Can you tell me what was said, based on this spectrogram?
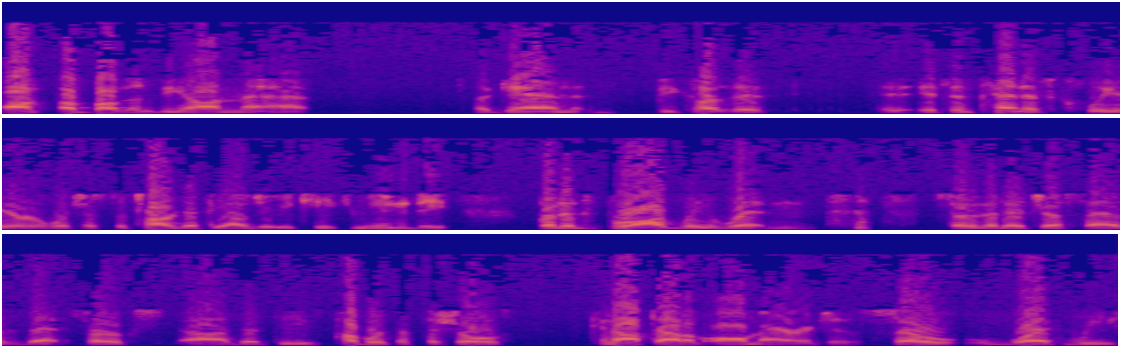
Um, above and beyond that, again, because it its intent is clear, which is to target the LGBT community, but it's broadly written so that it just says that folks, uh, that these public officials can opt out of all marriages. So what we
